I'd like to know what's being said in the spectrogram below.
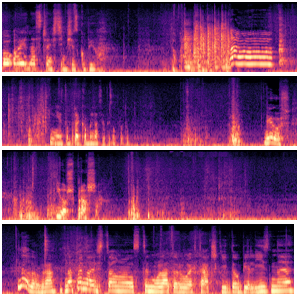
bo jedna z części mi się zgubiła. Dobra. A! Nie jest dobra rekomendacja tego produktu. Już. Już, proszę. No dobra. Na pewno jest to stymulator łechtaczki do bielizny.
